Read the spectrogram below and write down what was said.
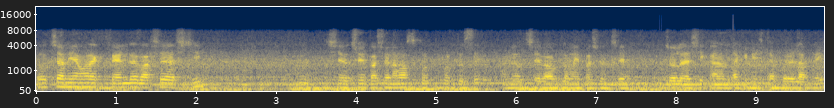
তো হচ্ছে আমি আমার এক ফ্রেন্ডের বাসায় আসছি। সে হচ্ছে পাশে নামাজ পড়তেছে। আমি হচ্ছে ভাবলাম এই পাশে হচ্ছে চলে আসি, কারণ তাকে ডিস্টার্ব করে লাভ নেই।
